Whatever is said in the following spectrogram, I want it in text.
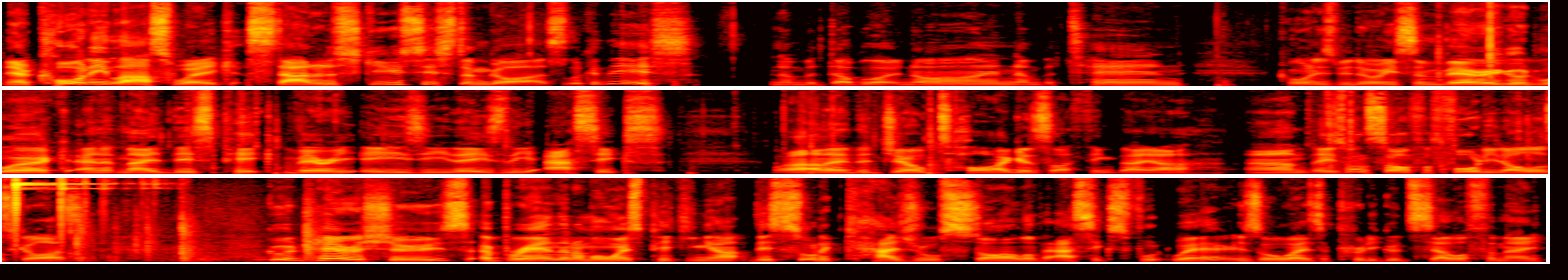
Now, Courtney last week started a SKU system, guys. Look at this. Number 009, number 10. Courtney's been doing some very good work and it made this pick very easy. These are the ASICS, what are they? The Gel Tigers, I think they are. Um, these ones sold for $40, guys good pair of shoes, a brand that I'm always picking up. This sort of casual style of Asics footwear is always a pretty good seller for me.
